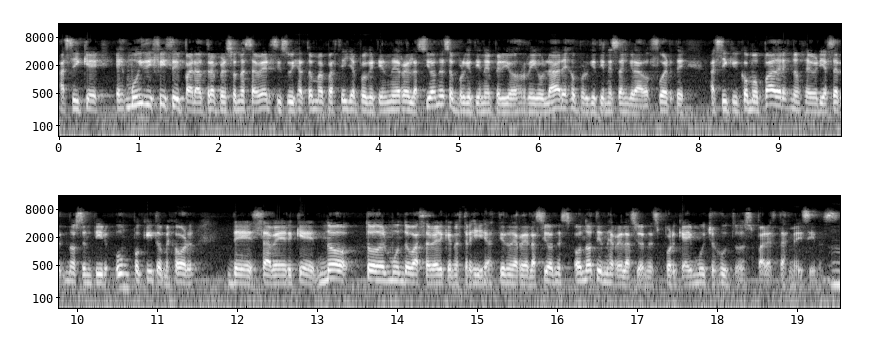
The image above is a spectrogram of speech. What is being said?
Así que es muy difícil para otra persona saber si su hija toma pastillas porque tiene relaciones o porque tiene periodos regulares o porque tiene sangrado fuerte. Así que como padres nos debería hacernos sentir un poquito mejor de saber que no todo el mundo va a saber que nuestras hijas tienen relaciones o no tienen relaciones porque hay muchos usos para estas medicinas.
